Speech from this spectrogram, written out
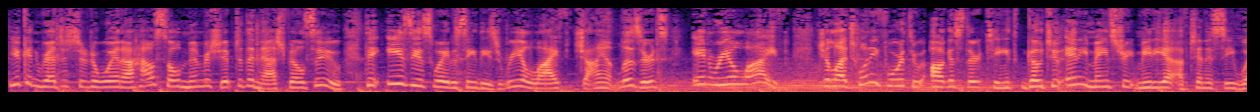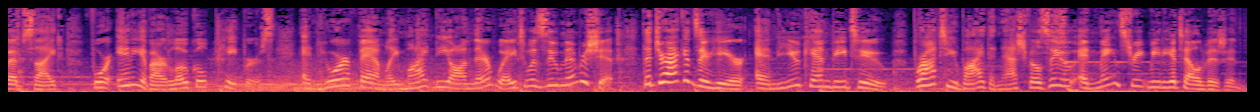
you can register to win a household membership to the Nashville Zoo, the easiest way to see these real life giant lizards in real life. July 24th through August 13th, go to any Main Street Media of Tennessee website for any of our local papers, and your family might be on their way to a zoo membership. The dragons are here, and you can be too. Brought to you by the Nashville Zoo and Main Street Street Media Television.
